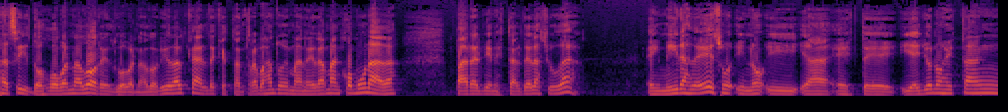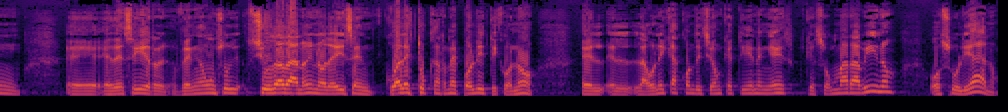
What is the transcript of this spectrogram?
así, dos gobernadores, el gobernador y el alcalde, que están trabajando de manera mancomunada para el bienestar de la ciudad en miras de eso y no y este y ellos nos están eh, es decir ven a un ciudadano y no le dicen cuál es tu carnet político no el, la única condición que tienen es que son maravinos o zulianos.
